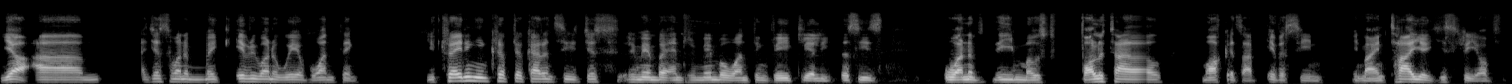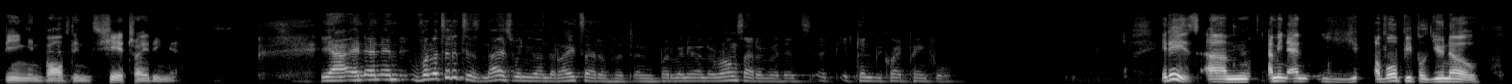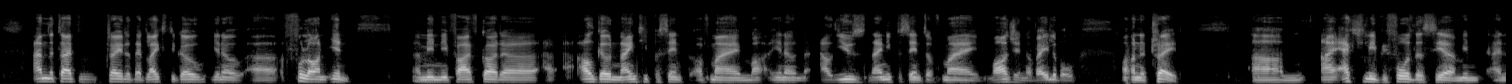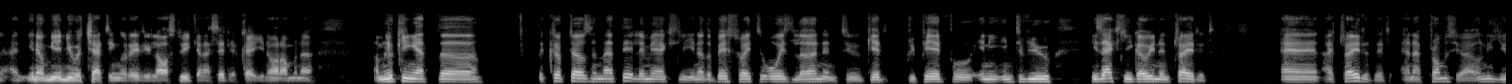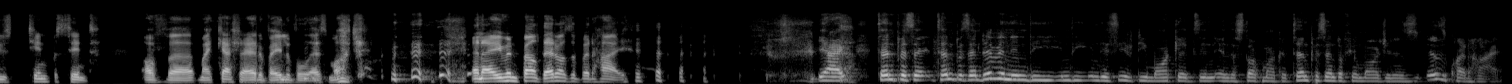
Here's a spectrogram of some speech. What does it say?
yeah, um, I just want to make everyone aware of one thing. You're trading in cryptocurrency, just remember and remember one thing very clearly. This is one of the most volatile markets I've ever seen in my entire history of being involved in share trading yeah, and, and and volatility is nice when you're on the right side of it, and but when you're on the wrong side of it, it's it, it can be quite painful. It is. Um, I mean, and you, of all people, you know, I'm the type of trader that likes to go, you know, uh, full on in. I mean, if I've got a, I'll go 90% of my, you know, I'll use 90% of my margin available on a trade um, I actually before this year, I mean, and, and you know, me and you were chatting already last week, and I said, okay, you know what, I'm gonna, I'm looking at the the cryptos and that there. Let me actually, you know, the best way to always learn and to get prepared for any interview is actually go in and trade it. And I traded it, and I promise you, I only used ten percent of uh, my cash I had available as margin, and I even felt that was a bit high. yeah, ten percent, ten percent. Even in the in the in the CFD markets, in in the stock market, ten percent of your margin is is quite high.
